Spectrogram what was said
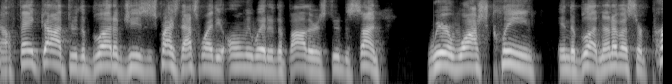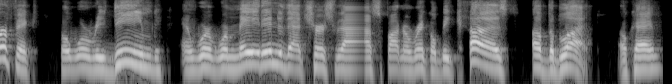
Now, thank God through the blood of Jesus Christ. That's why the only way to the Father is through the Son. We're washed clean in the blood. None of us are perfect, but we're redeemed and we're, we're made into that church without spot or wrinkle because of the blood. Okay.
